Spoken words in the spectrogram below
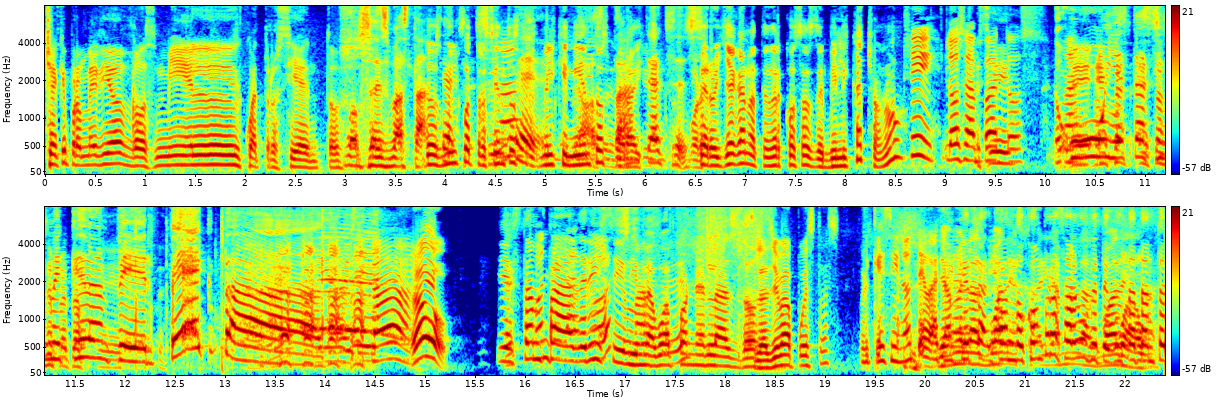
cheque promedio 2.400. Pues es bastante. 2.400, accesible. 3.500 por ahí. Accesible. Pero llegan a tener cosas de mil y cacho, ¿no? Sí, los zapatos. Uy, estas- estas, sí estas me quedan eh, perfectas. Ahí está. ¡Bravo! Y están padrísimas. Sí, me voy a ¿eh? poner las dos. ¿Las lleva puestas? Porque si no te va a quedar- Cuando dejar, compras algo que te gusta tanto,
